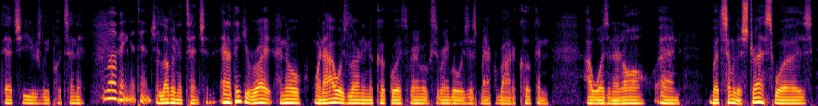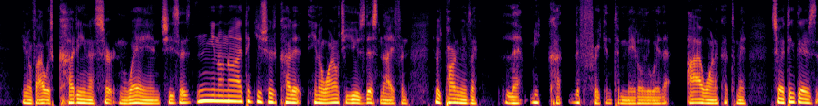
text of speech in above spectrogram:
that she usually puts in it, Loving attention. loving attention. And I think you're right. I know when I was learning to cook with Rainbow, because Rainbow was just macrobiotic cook, and I wasn't at all. And but some of the stress was, you know, if I was cutting a certain way, and she says, mm, you know, no, I think you should cut it. You know, why don't you use this knife? And there's part of me was like, let me cut the freaking tomato the way that I want to cut tomato. So I think there's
